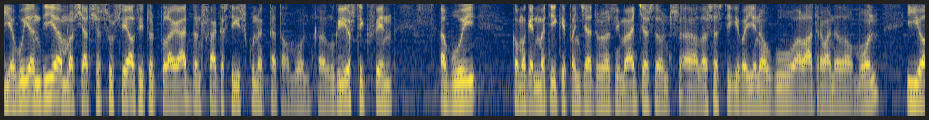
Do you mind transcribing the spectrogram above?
i avui en dia amb les xarxes socials i tot plegat doncs fa que estiguis connectat al món que el que jo estic fent avui com aquest matí que he penjat unes imatges doncs eh, les estigui veient algú a l'altra banda del món i jo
